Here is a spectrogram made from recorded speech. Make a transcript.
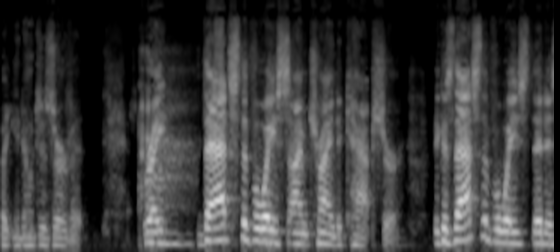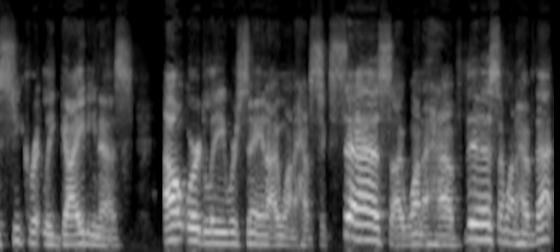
but you don't deserve it. Right? Ah. That's the voice I'm trying to capture because that's the voice that is secretly guiding us. Outwardly, we're saying, I want to have success. I want to have this. I want to have that.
